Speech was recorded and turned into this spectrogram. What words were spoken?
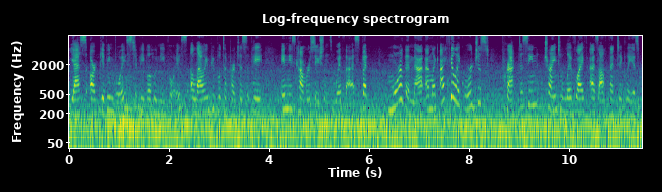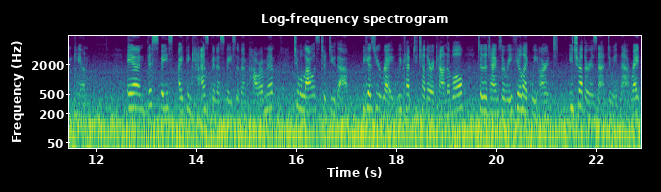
yes, are giving voice to people who need voice, allowing people to participate in these conversations with us. But more than that, I'm like, I feel like we're just practicing trying to live life as authentically as we can. And this space, I think, has been a space of empowerment to allow us to do that. Because you're right, we've kept each other accountable to the times where we feel like we aren't, each other is not doing that, right?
